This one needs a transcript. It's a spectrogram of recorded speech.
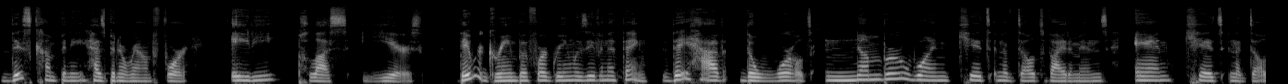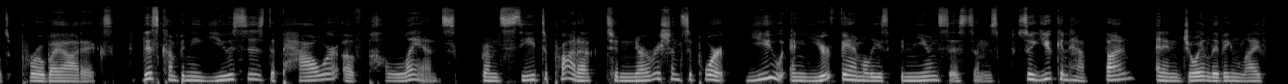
This company has been around for 80 plus years. They were green before green was even a thing. They have the world's number one kids and adults vitamins and kids and adult probiotics. This company uses the power of plants from seed to product to nourish and support you and your family's immune systems so you can have fun and enjoy living life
